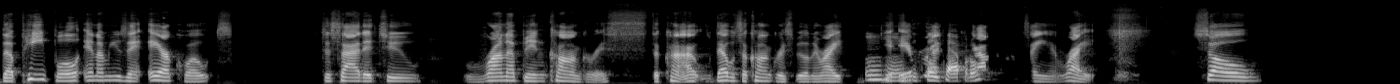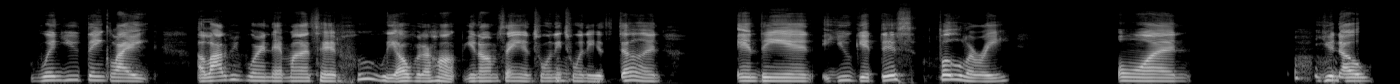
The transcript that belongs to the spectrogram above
the people, and I'm using air quotes, decided to run up in Congress. The con- that was a Congress building, right? Mm-hmm, yeah, the state capitol. I'm saying right. So when you think like a lot of people are in that mindset, who we over the hump, you know what I'm saying? 2020 mm-hmm. is done. And then you get this foolery on, you know,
